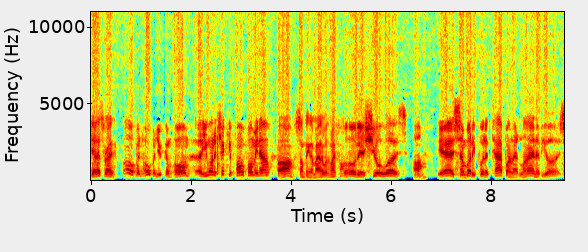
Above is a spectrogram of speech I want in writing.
Yeah, that's right. Oh, been hoping you'd come home. Uh, you want to check your phone for me now? Oh, something the matter with my phone? Oh, there sure was. Oh? Yeah, somebody put a tap on that line of yours.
